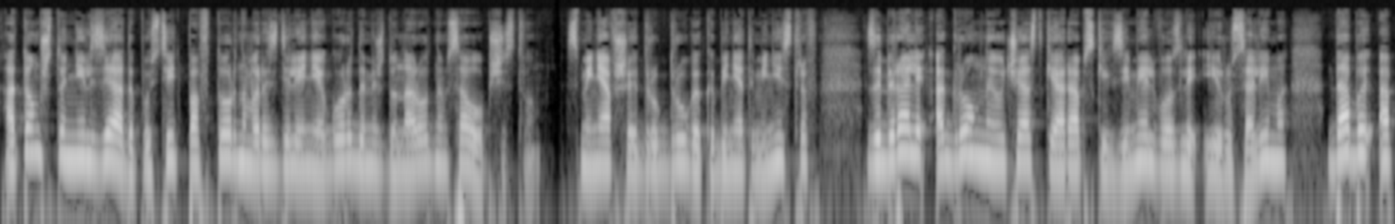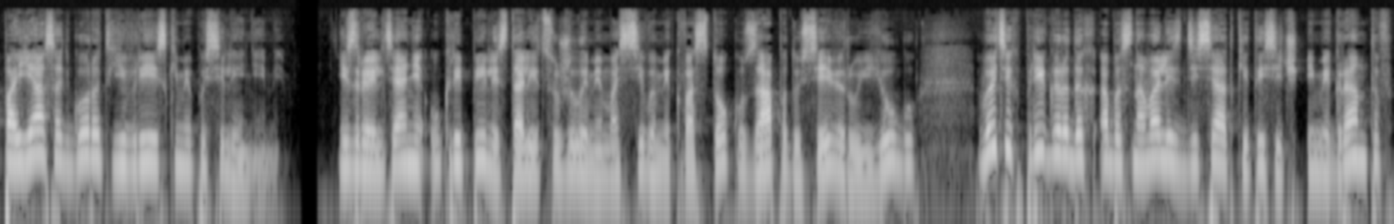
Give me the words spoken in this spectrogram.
о том, что нельзя допустить повторного разделения города международным сообществом. Сменявшие друг друга кабинеты министров забирали огромные участки арабских земель возле Иерусалима, дабы опоясать город еврейскими поселениями. Израильтяне укрепили столицу жилыми массивами к востоку, западу, северу и югу. В этих пригородах обосновались десятки тысяч иммигрантов,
